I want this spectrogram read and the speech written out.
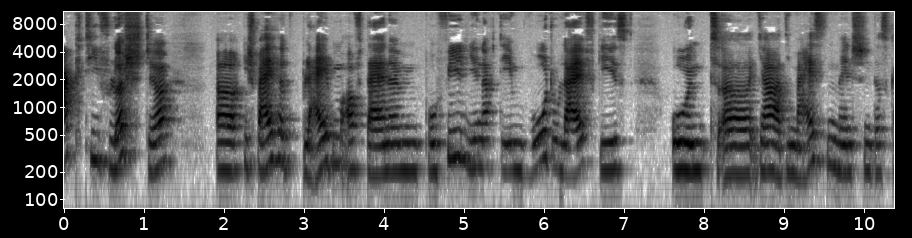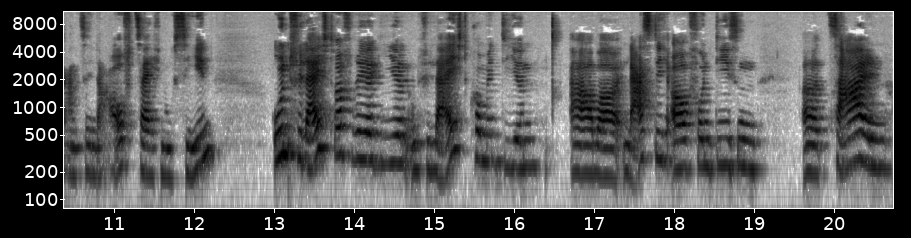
aktiv löscht, ja, äh, gespeichert bleiben auf deinem Profil, je nachdem, wo du live gehst. Und äh, ja, die meisten Menschen das Ganze in der Aufzeichnung sehen und vielleicht darauf reagieren und vielleicht kommentieren, aber lass dich auch von diesen äh, Zahlen,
